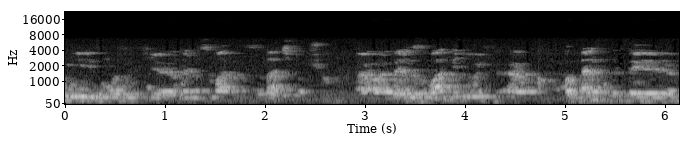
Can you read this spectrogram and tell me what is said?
мірі зможуть е, реалізувати ці задачі, е, реалізувати їх, е,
